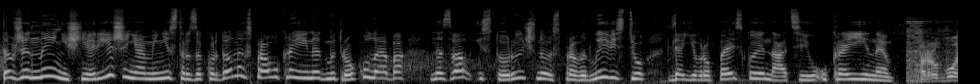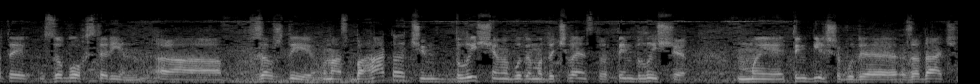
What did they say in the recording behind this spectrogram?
Та вже нинішнє рішення міністр закордонних справ України Дмитро Кулеба назвав історичною справедливістю для європейської нації України. Роботи з обох сторін завжди у нас багато. Чим ближче ми будемо до членства, тим ближче ми, тим більше буде задач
